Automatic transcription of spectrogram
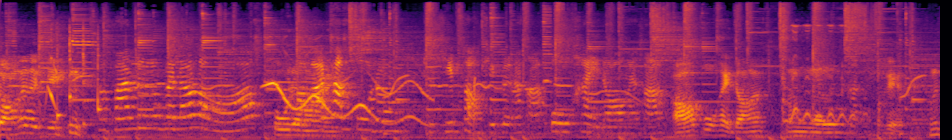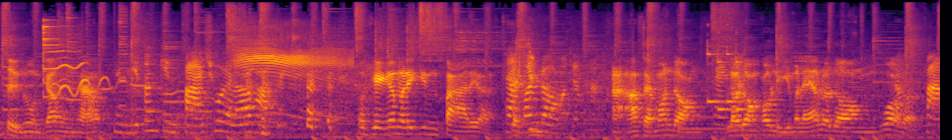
ดองไม่เคยกิน ป๊าป๊าลื ปูดองป๊าอะไรทำปูดองอีกคลิปสองคลิปเลยนะคะ ปูไข่ดองไหมคะ อ๋อ ปูไข่ดองงงงๆโอเคเพิ่งตื่นนอนเก้าโมงเช้าอย่างนี้ต้องกินปลาช่วยแล้วค่ะ โอเคงั้นมาได้กินปลาดีกว่าแซลมอนดองแล้วกันค่ะอะเอาแซลมอนดองใช่ค่ะเราดองเกาหลีมาแล้ว เราดองพวกแบบปลา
